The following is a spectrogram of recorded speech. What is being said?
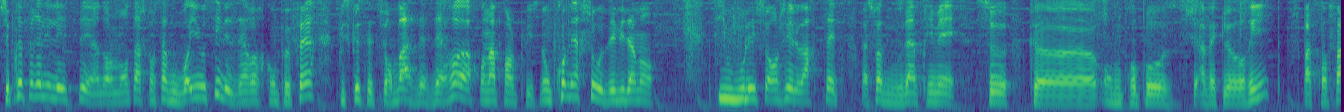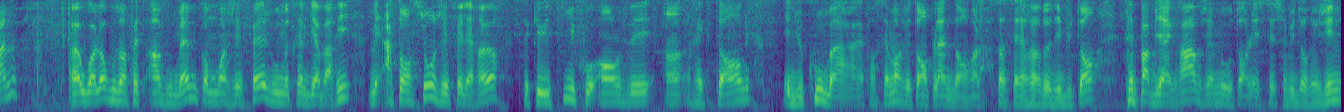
j'ai préféré les laisser hein, dans le montage, comme ça vous voyez aussi les erreurs qu'on peut faire, puisque c'est sur base des erreurs qu'on apprend le plus. Donc première chose évidemment, si vous voulez changer le hardset, bah, soit vous imprimez ceux qu'on vous propose avec le Ori, je suis pas trop fan. Euh, ou alors vous en faites un vous-même, comme moi j'ai fait, je vous mettrai le gabarit. Mais attention, j'ai fait l'erreur, c'est qu'ici il faut enlever un rectangle. Et du coup, bah, forcément, j'étais en plein dedans. Voilà, ça c'est l'erreur de débutant. C'est pas bien grave, j'aime autant laisser celui d'origine.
